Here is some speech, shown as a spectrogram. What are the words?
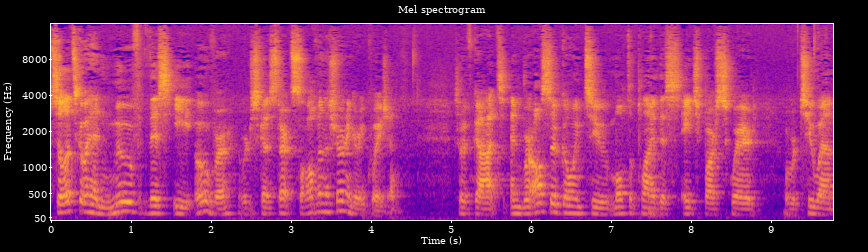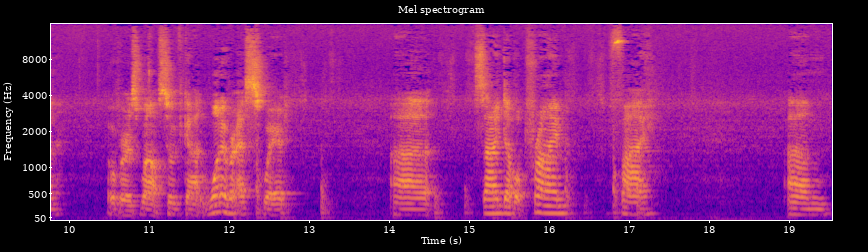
so let's go ahead and move this e over. We're just going to start solving the Schrodinger equation. So we've got, and we're also going to multiply this h bar squared over 2m over as well. So we've got 1 over s squared, uh, psi double prime, phi, um,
